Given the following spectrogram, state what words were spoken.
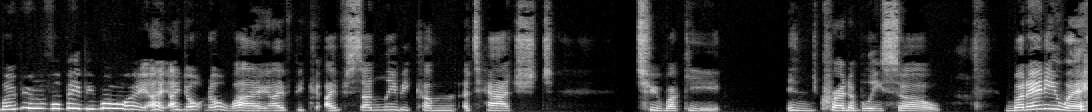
my beautiful baby boy." I, I don't know why I've bec- I've suddenly become attached to Bucky, incredibly so. But anyway,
